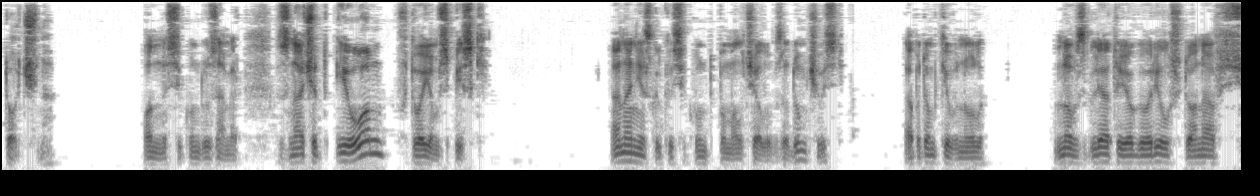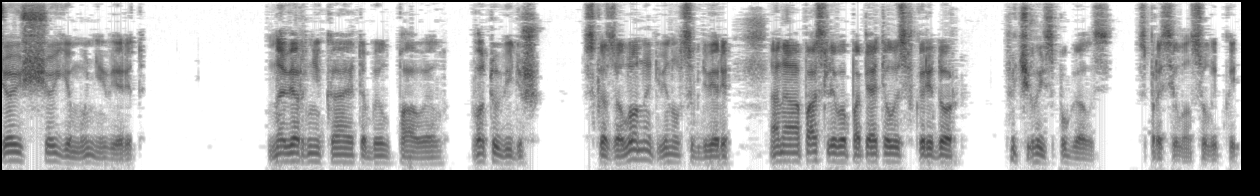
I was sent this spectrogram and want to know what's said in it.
Точно. Он на секунду замер. Значит, и он в твоем списке? Она несколько секунд помолчала в задумчивости, а потом кивнула. Но взгляд ее говорил, что она все еще ему не верит. Наверняка это был Пауэлл. Вот увидишь, — сказал он и двинулся к двери. Она опасливо попятилась в коридор. — Ну, чего испугалась? — спросил он с улыбкой.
